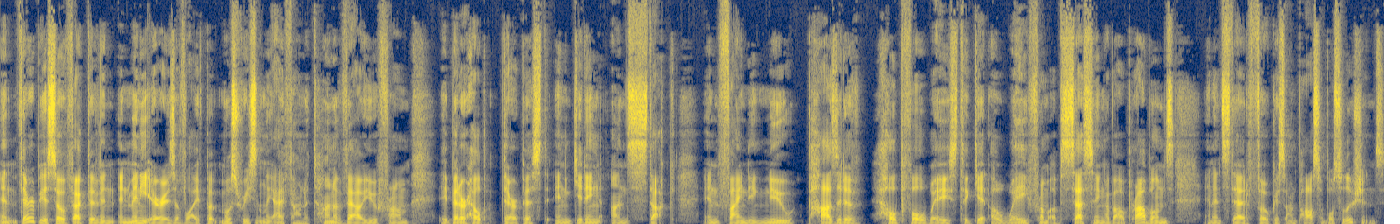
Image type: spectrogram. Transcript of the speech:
And therapy is so effective in, in many areas of life, but most recently I found a ton of value from a BetterHelp therapist in getting unstuck and finding new, positive, helpful ways to get away from obsessing about problems and instead focus on possible solutions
